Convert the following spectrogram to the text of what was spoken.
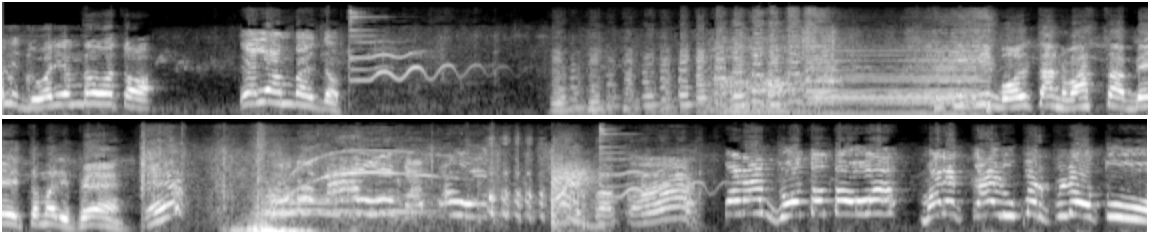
ઓલી દોરી અંબાવો તો. પેલે અંબાઈ દો. કી બોલતા ને વાંચતા બે તમારી ભે. હે? પણ આમ જોતો તો મારે કાળ ઉપર પીડ્યો તું.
